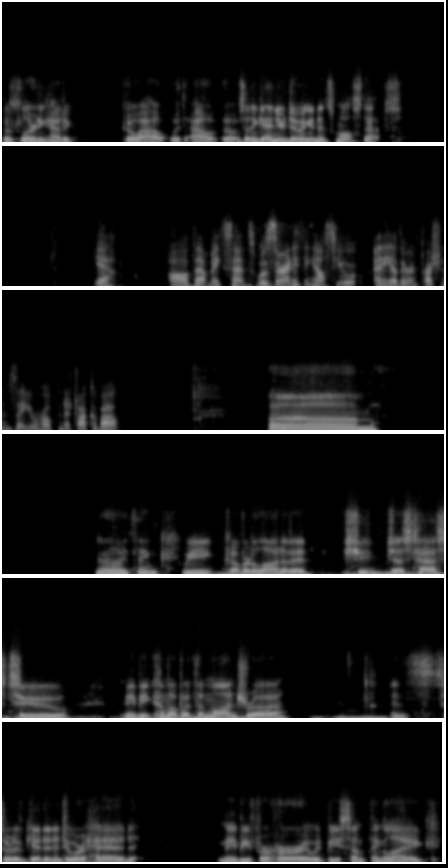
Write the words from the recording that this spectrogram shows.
So it's learning how to go out without those. And again you're doing it in small steps. Yeah all of that makes sense. Was there anything else you any other impressions that you were hoping to talk about? Um no i think we covered a lot of it. She just has to maybe come up with a mantra and sort of get it into her head maybe for her, it would be something like,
